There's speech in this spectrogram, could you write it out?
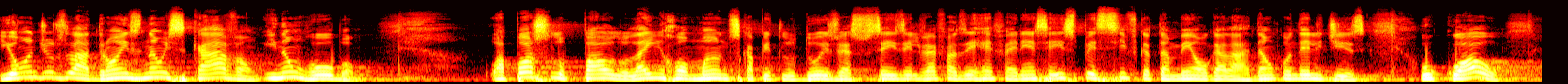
e onde os ladrões não escavam e não roubam. O apóstolo Paulo, lá em Romanos capítulo 2, verso 6, ele vai fazer referência específica também ao galardão, quando ele diz: O qual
